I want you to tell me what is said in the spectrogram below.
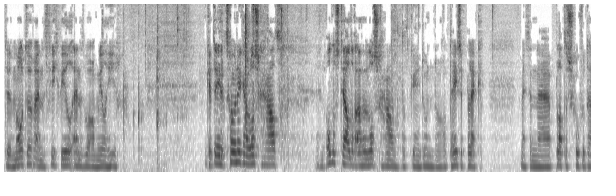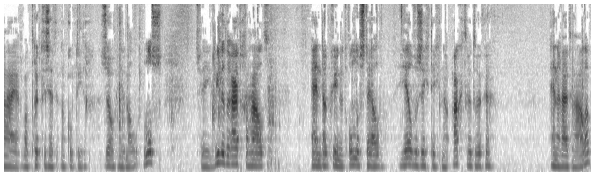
de motor en het vliegwiel en het wormwiel hier. Ik heb de elektronica losgehaald. Een onderstel er losgehaald. Dat kun je doen door op deze plek met een uh, platte schroevendraaier wat druk te zetten. Dan komt hij er zo helemaal los. Twee wielen eruit gehaald. En dan kun je het onderstel heel voorzichtig naar achteren drukken en eruit halen.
